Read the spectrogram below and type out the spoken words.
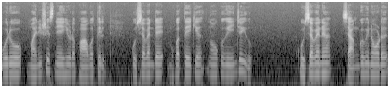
ഒരു മനുഷ്യസ്നേഹിയുടെ ഭാവത്തിൽ കുശവന്റെ മുഖത്തേക്ക് നോക്കുകയും ചെയ്തു. കുശവന് ശംഖുവിനോട്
